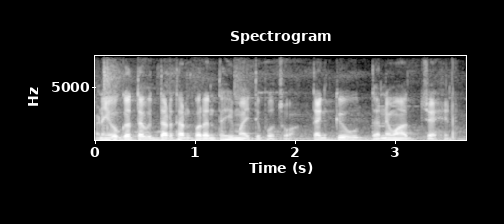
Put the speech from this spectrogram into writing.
आणि योग्य त्या विद्यार्थ्यांपर्यंत ही माहिती पोचवा थँक्यू धन्यवाद. जय हिंद.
